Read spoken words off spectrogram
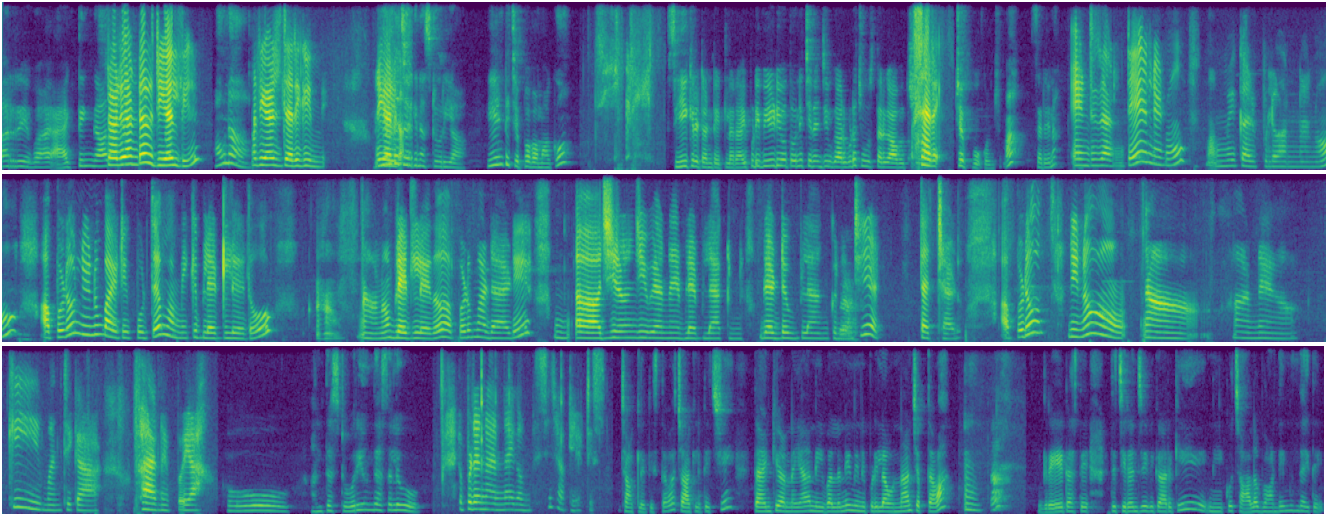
అరే వా యాక్టింగ్ స్టోరీ అంటే రియల్ది. అవునా? రియల్ జరిగింది. రియల్గా జరిగిన స్టోరీయా? ఏంటి చెప్పవా మాకు? సీక్రెట్. అంటే ఎట్లరా? ఇప్పుడు ఈ వీడియోతోని చిరంజీవి గారు కూడా చూస్తారు కావచ్చు. సరే. చెప్పు కొంచెం? సరేనా? ఏంటిదంటే నేను మమ్మీ కడుపులో అన్నాను. అప్పుడు నేను బయటికి పుడితే మమ్మీకి బ్లడ్ లేదు. అవును బ్లడ్ లేదు. అప్పుడు మా డాడీ చిరంజీవి అనే బ్లడ్ బ్లాక్ బ్లడ్ బ్లాంక్ నుంచి తెచ్చాడు. అప్పుడు నేను అన్నయ్యకి మంచిగా ఫ్యాన్ అయిపోయా. ఓ అంత స్టోరీ ఉంది అసలు. ఎప్పుడైనా అన్నయ్య కనిపిస్తే చాక్లెట్ ఇస్తాను చాక్లెట్ ఇస్తావా? చాక్లెట్ ఇచ్చి థ్యాంక్ యూ అన్నయ్య నీ వల్లనే నేను ఇప్పుడు ఇలా ఉన్నా అని చెప్తావా? గ్రేట్ వస్తే అయితే చిరంజీవి గారికి నీకు చాలా బాండింగ్ ఉంది అయితే.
